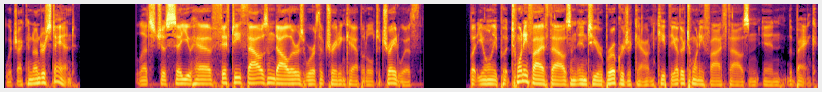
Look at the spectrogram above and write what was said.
which I can understand, Let's just say you have $50,000 worth of trading capital to trade with, but you only put 25,000 into your brokerage account and keep the other 25,000 in the bank.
